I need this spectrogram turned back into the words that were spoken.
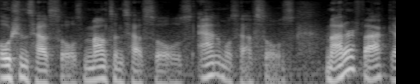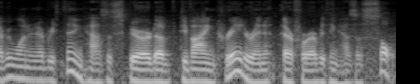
Oceans have souls. Mountains have souls. Animals have souls. Matter of fact, everyone and everything has a spirit of divine creator in it. Therefore, everything has a soul.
